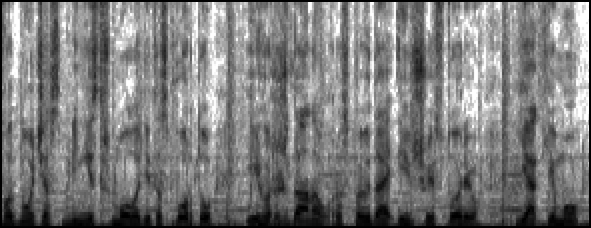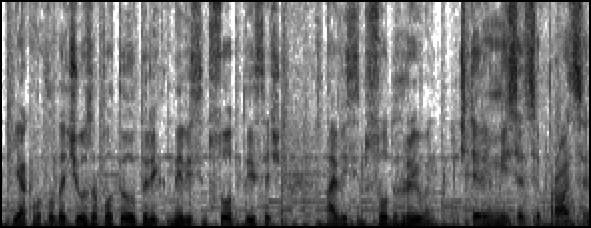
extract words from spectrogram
Водночас міністр молоді та спорту Ігор Жданов розповідає іншу історію, як йому, як викладачу, заплатили торік не 800 тисяч, а 800 гривень. Чотири місяці праці.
